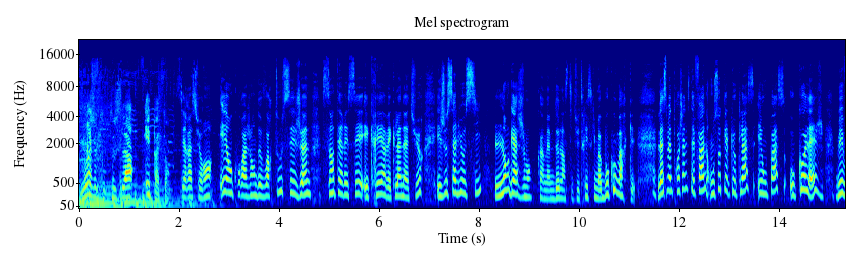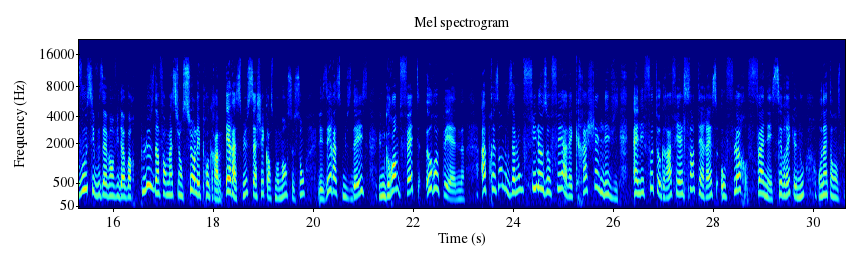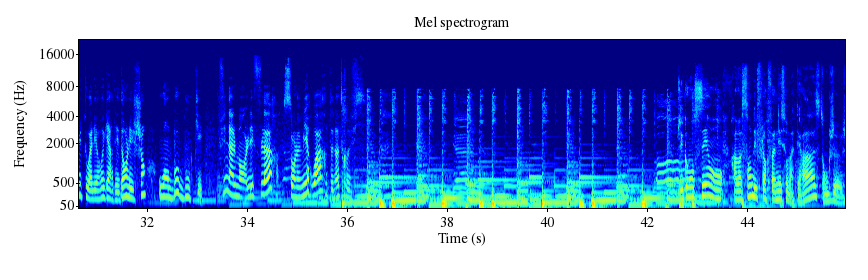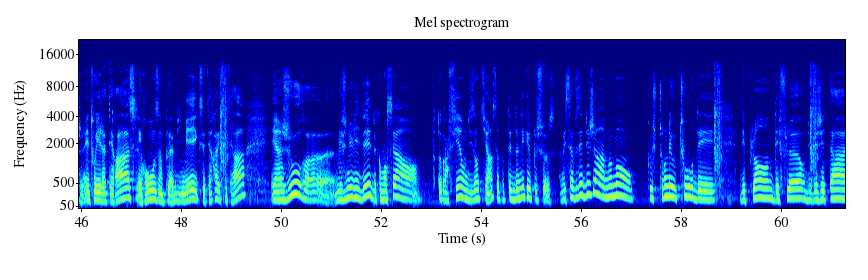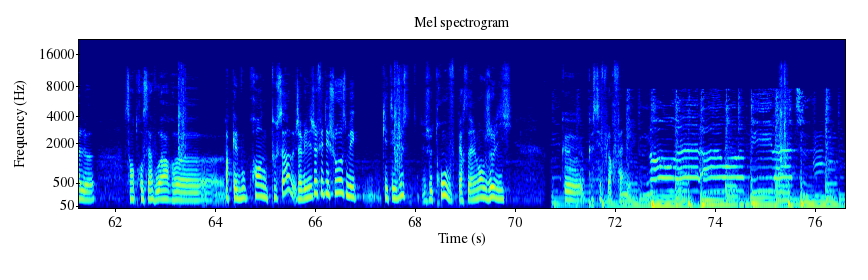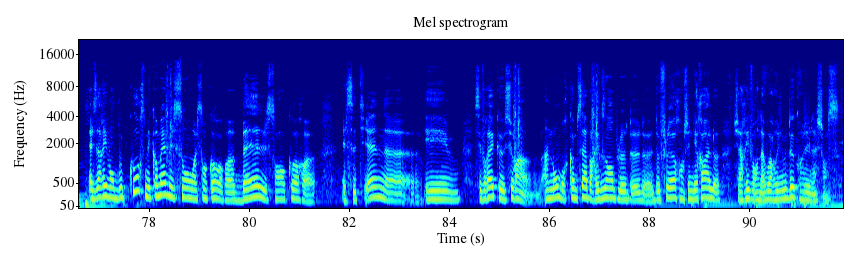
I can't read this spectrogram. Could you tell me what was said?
Moi, je trouve tout cela épatant. C'est rassurant et encourageant de voir tous ces jeunes s'intéresser et créer avec la nature. Et je salue aussi l'engagement quand même de l'institutrice qui m'a beaucoup marqué. La semaine prochaine, Stéphane, on saute quelques classes et on passe au collège. Mais vous, si vous avez envie d'avoir plus d'informations sur les programmes Erasmus, sachez qu'en ce moment, ce sont les Erasmus Days, une grande fête européenne. À présent, nous allons philosopher avec Rachel Lévy. Elle est photographe et elle s'intéresse aux fleurs fanées. C'est vrai que nous, on a tendance plutôt à les regarder dans les champs ou en beaux bouquets. Finalement, les fleurs sont le miroir de notre vie. J'ai commencé en ramassant des fleurs fanées sur ma terrasse, donc je, nettoyais la terrasse, les roses un peu abîmées, etc., etc. Et un jour euh, m'est venue l'idée de commencer à en photographier en me disant tiens, ça peut peut-être donner quelque chose. Mais ça faisait déjà un moment que je tournais autour des, des plantes, des fleurs, du végétal, euh, sans trop savoir euh, par quel bout prendre tout ça. J'avais déjà fait des choses, mais qui étaient juste, je trouve personnellement, jolies que, ces fleurs fanées. Elles arrivent en bout de course, mais quand même, elles sont, elles sont encore euh, belles, elles sont encore, euh, elles se tiennent. euh, et c'est vrai que sur un, nombre comme ça, par exemple, de, fleurs, en général, j'arrive à en avoir une ou deux quand j'ai la chance.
